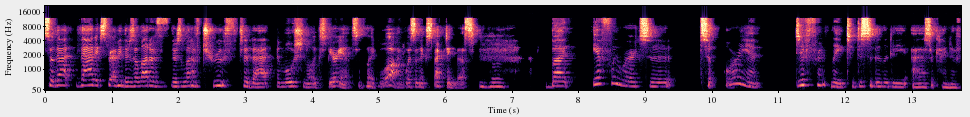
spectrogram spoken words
so that that experience i mean there's a lot of there's a lot of truth to that emotional experience of like whoa i wasn't expecting this mm-hmm. but if we were to to orient differently to disability as a kind of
